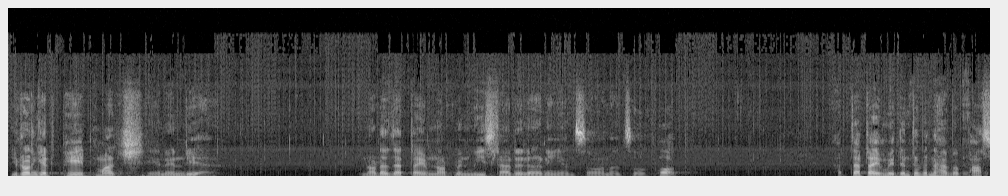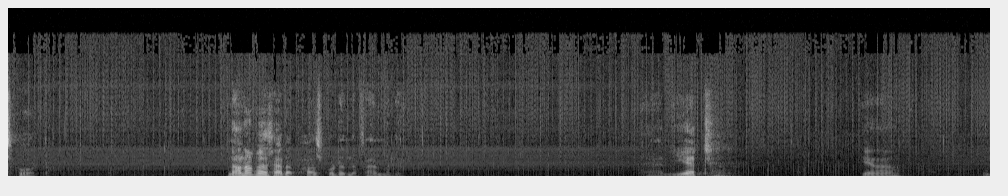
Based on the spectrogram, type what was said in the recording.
you don't get paid much in India. Not at that time, not when we started earning, and so on and so forth. At that time, we didn't even have a passport. None of us had a passport in the family. And yet, you know,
